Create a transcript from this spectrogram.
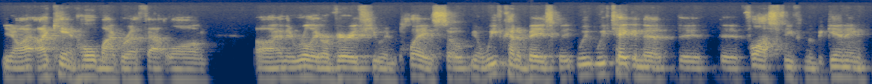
you know, I, I can't hold my breath that long uh, and there really are very few in place. So you know we've kind of basically we, have taken the, the, the philosophy from the beginning.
